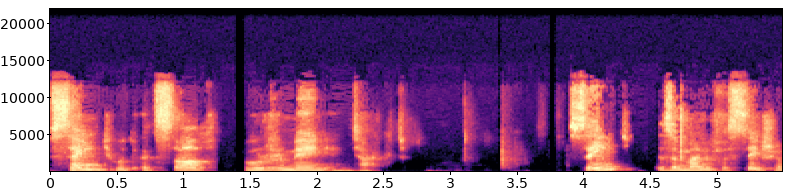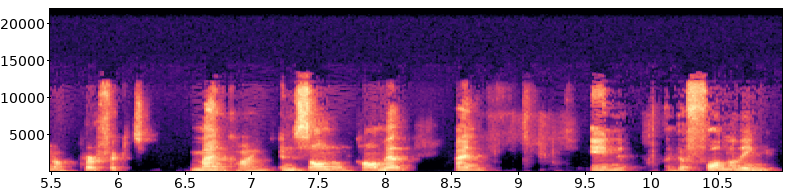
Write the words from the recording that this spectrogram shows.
sainthood itself will remain intact. Saint is a manifestation of perfect mankind, insan al-kamil, and in the following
